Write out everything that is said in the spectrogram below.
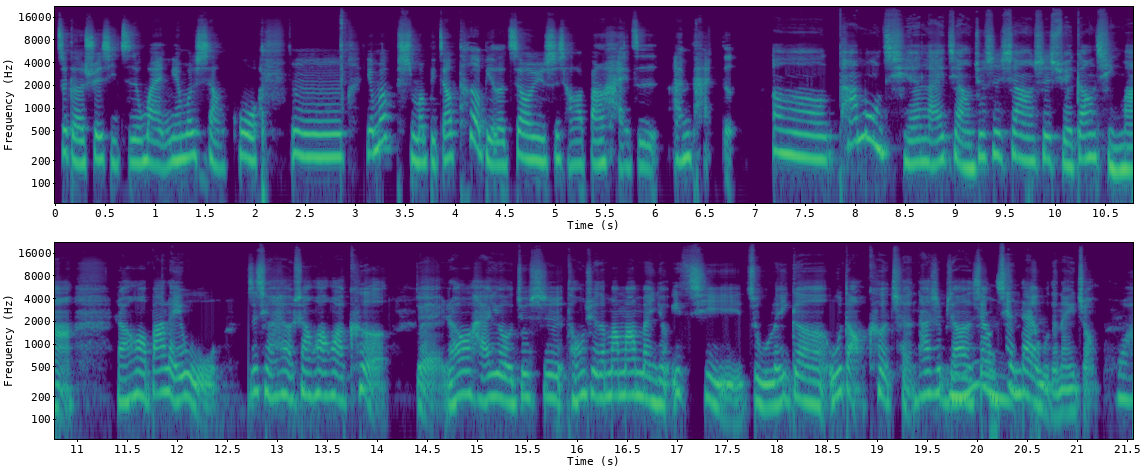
这个学习之外，你有没有想过，嗯，有没有什么比较特别的教育是想要帮孩子安排的？嗯，他目前来讲就是像是学钢琴嘛，然后芭蕾舞，之前还有上画画课。对，然后还有就是同学的妈妈们有一起组了一个舞蹈课程，它是比较像现代舞的那一种。哇，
